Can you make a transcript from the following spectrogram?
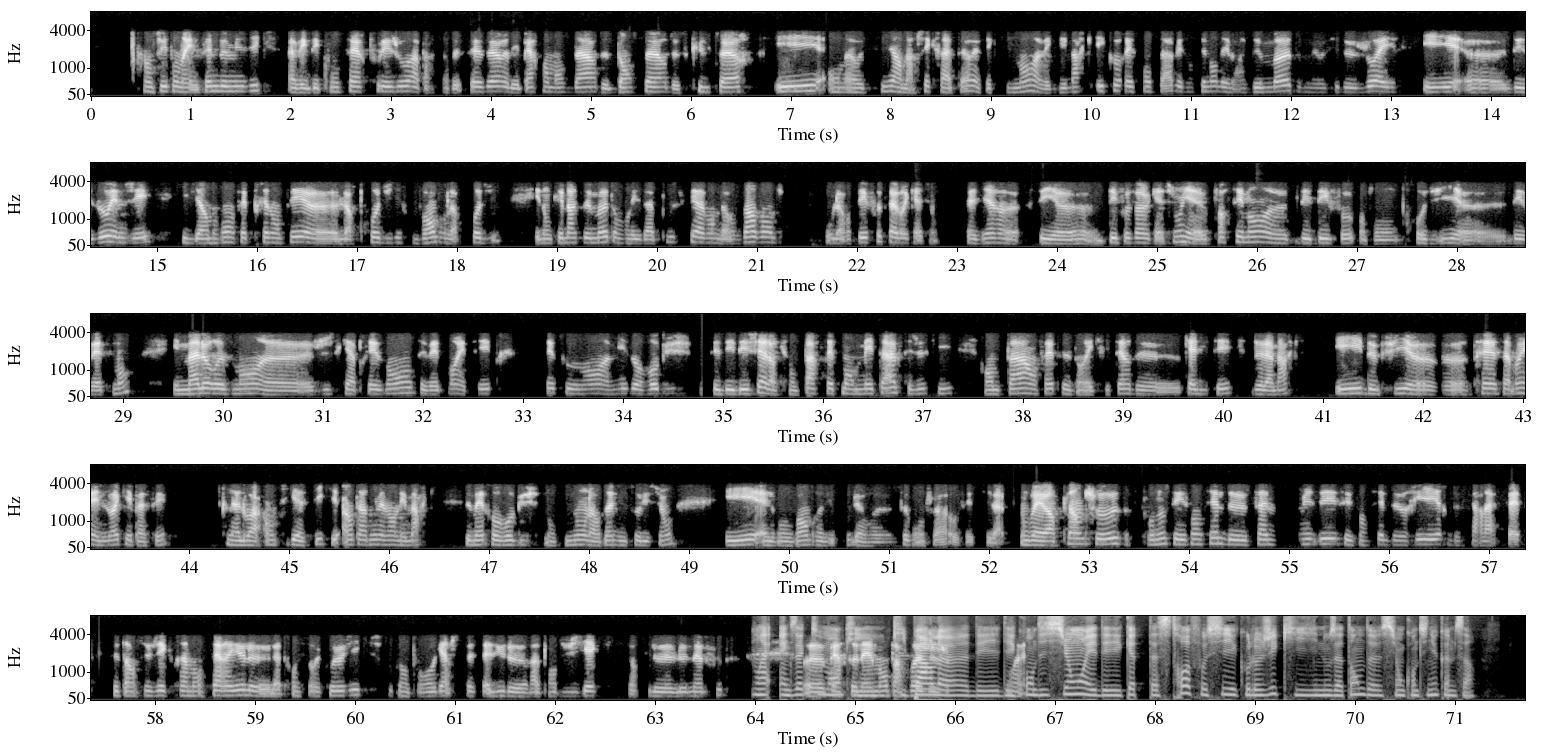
Ensuite, on a une scène de musique avec des concerts tous les jours à partir de 16h et des performances d'art de danseurs, de sculpteurs. Et on a aussi un marché créateur, effectivement, avec des marques éco-responsables, essentiellement des marques de mode, mais aussi de joaillerie et euh, des ONG qui viendront en fait présenter euh, leurs produits, vendre leurs produits. Et donc les marques de mode, on les a poussées à vendre leurs invendus ou leurs défauts de fabrication. C'est-à-dire euh, ces euh, défauts de fabrication, il y a forcément euh, des défauts quand on produit euh, des vêtements. Et malheureusement, jusqu'à présent, ces vêtements étaient très souvent mis au rebut. C'est des déchets alors qu'ils sont parfaitement métables, c'est juste qu'ils rentrent pas en fait dans les critères de qualité de la marque. Et depuis très récemment, il y a une loi qui est passée, la loi anti-gaspi, qui interdit maintenant les marques de mettre au rebut. Donc nous, on leur donne une solution et elles vont vendre du coup leur euh, second choix au festival. Donc il va y avoir plein de choses. Pour nous, c'est essentiel de s'amuser, c'est essentiel de rire, de faire la fête. C'est un sujet extrêmement sérieux, la transition écologique, surtout quand on regarde, je sais pas si lu le rapport du GIEC qui est sorti le, 9 août. Ouais, exactement. personnellement, qui, parle euh, des, conditions et des catastrophes aussi écologiques qui nous attendent si on continue comme ça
